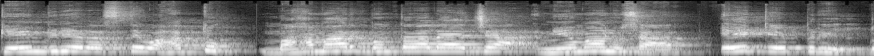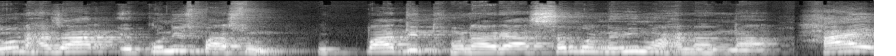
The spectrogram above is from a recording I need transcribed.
केंद्रीय रस्ते वाहतूक महामार्ग मंत्रालयाच्या नियमानुसार एक एप्रिल दोन हजार एकोणीसपासून उत्पादित होणाऱ्या सर्व नवीन वाहनांना high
